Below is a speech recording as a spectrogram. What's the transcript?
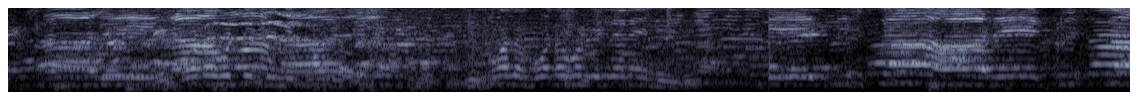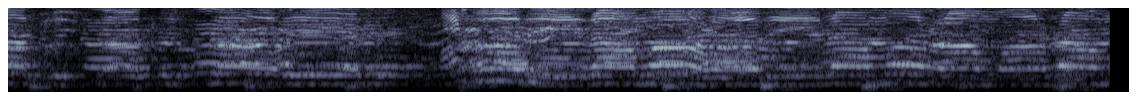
Photo Krishna Krishna photo. Hare Rama Rama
